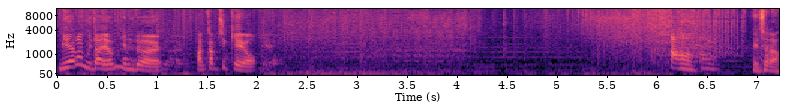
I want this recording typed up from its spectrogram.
미안합니다 형님들. 안 깜찍게요. 아 괜찮아.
